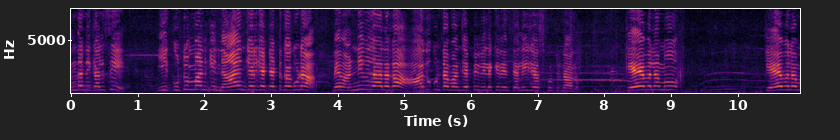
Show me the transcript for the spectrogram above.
అందరిని కలిసి ఈ కుటుంబానికి న్యాయం జరిగేటట్టుగా కూడా మేము అన్ని విధాలుగా ఆదుకుంటామని చెప్పి వీళ్ళకి నేను తెలియజేసుకుంటున్నాను. కేవలము కేవలం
